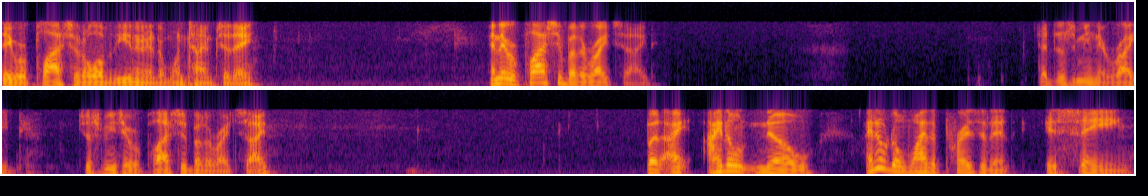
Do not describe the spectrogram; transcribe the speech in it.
they were plastered all over the internet at one time today, and they were plastered by the right side. That doesn't mean they're right just means they were plastered by the right side. But I, I don't know I don't know why the president is saying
